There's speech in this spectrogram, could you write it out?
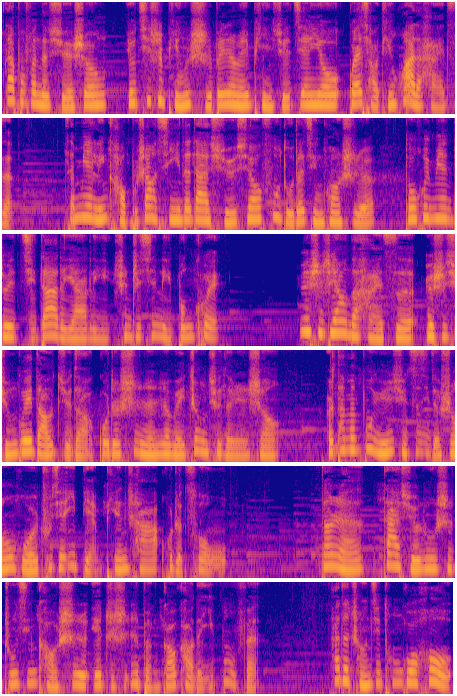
大部分的学生，尤其是平时被认为品学兼优、乖巧听话的孩子，在面临考不上心仪的大学需要复读的情况时，都会面对极大的压力，甚至心理崩溃。越是这样的孩子，越是循规蹈矩地过着世人认为正确的人生。而他们不允许自己的生活出现一点偏差或者错误。当然，大学入试中心考试也只是日本高考的一部分。他的成绩通过后，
